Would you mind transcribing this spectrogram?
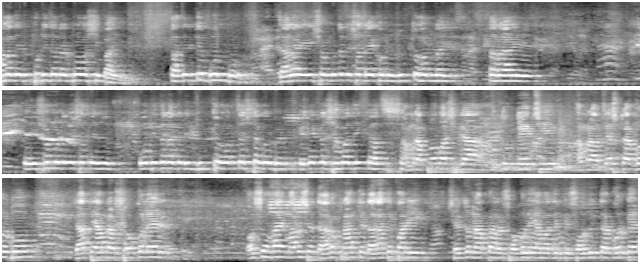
আমাদের পুটি জেলার প্রবাসী ভাই। তাদেরকে বলব, যারা এই সংগঠনের সাথে এখনও যুক্ত হন নাই, তারা এই- সংগঠনের সাথে অতি তাড়াতাড়ি যুক্ত হওয়ার চেষ্টা করবেন। এটা একটা সামাজিক কাজ। আমরা প্রবাসীরা উদ্যোগ নিয়েছি। আমরা চেষ্টা করব যাতে আমরা সকলের অসহায় মানুষের দ্বারো প্রান্তে দাঁড়াতে পারি। সেজন্য আপনারা সকলেই আমাদেরকে সহযোগিতা করবেন,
